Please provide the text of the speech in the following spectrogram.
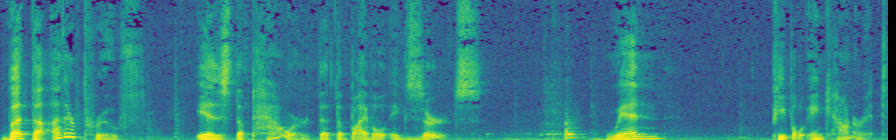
But the other proof is the power that the Bible exerts when people encounter it.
